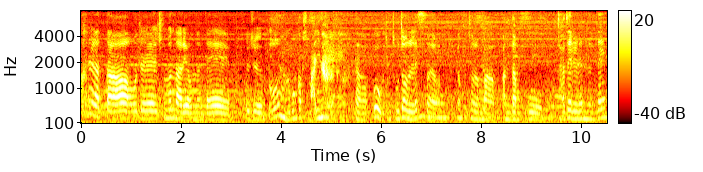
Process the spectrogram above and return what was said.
큰일 났다. 어제 주문 날이었는데 요즘 너무 물건값이 많이 나 가고 좀 조절을 했어요. 평소처럼 막 안 담고 자제를 했는데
